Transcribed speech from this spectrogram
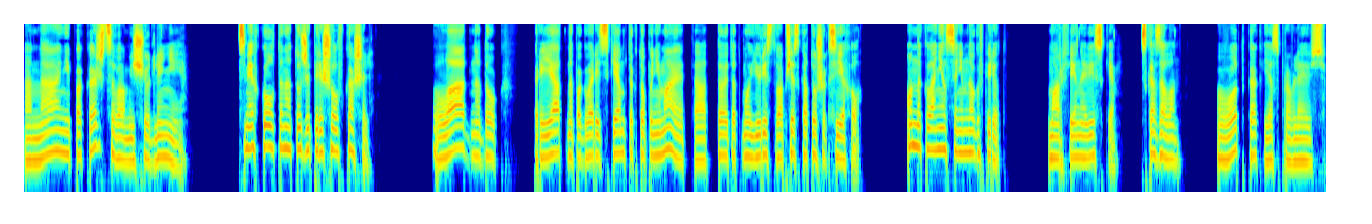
Она не покажется вам еще длиннее. Смех Колтона тут же перешел в кашель. «Ладно, док, приятно поговорить с кем-то, кто понимает, а то этот мой юрист вообще с катушек съехал. Он наклонился немного вперед. «Морфин и виски», — сказал он. «Вот как я справляюсь».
